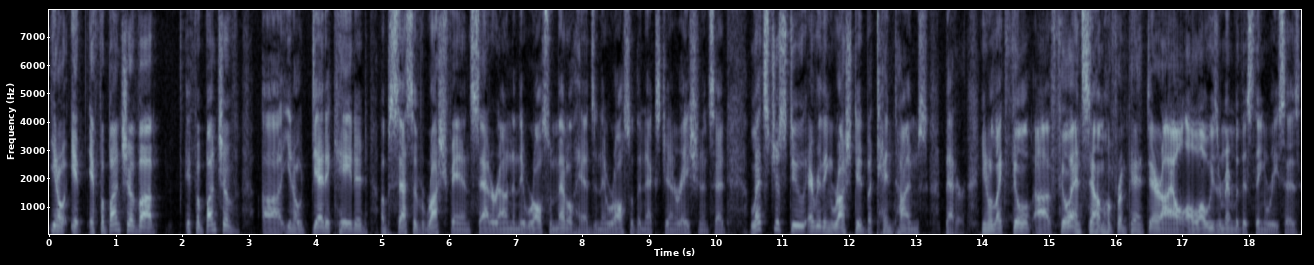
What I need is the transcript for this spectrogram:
you know, if if a bunch of uh, if a bunch of uh, you know, dedicated, obsessive Rush fans sat around and they were also metalheads and they were also the next generation and said, let's just do everything Rush did, but 10 times better. You know, like Phil, uh, Phil Anselmo from Pantera. I'll, I'll always remember this thing where he says,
